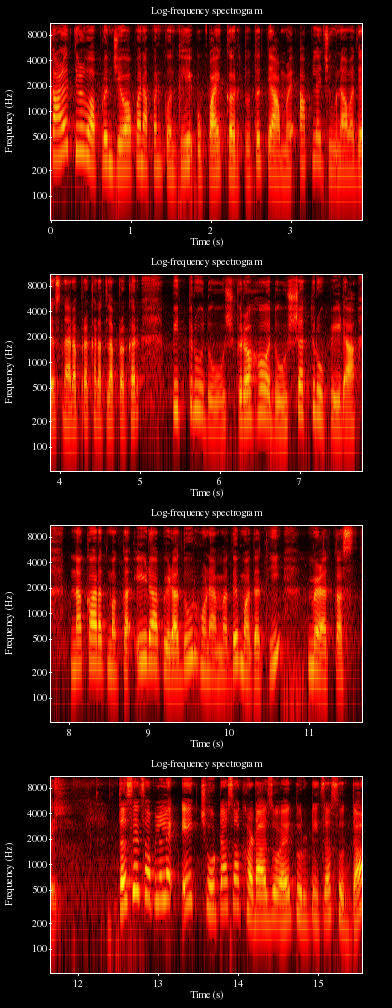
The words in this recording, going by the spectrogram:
काळे तिळ वापरून जेव्हा पण आपण कोणतेही उपाय करतो तर त्यामुळे आपल्या जीवनामध्ये असणारा प्रकारातला प्रकार पितृदोष ग्रहदोष शत्रुपीडा नकारात्मकता इडापिडा दूर होण्यामध्ये मदतही मिळत असते. तसेच आपल्याला एक छोटासा खडा जो आहे तुरटीचा सुद्धा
